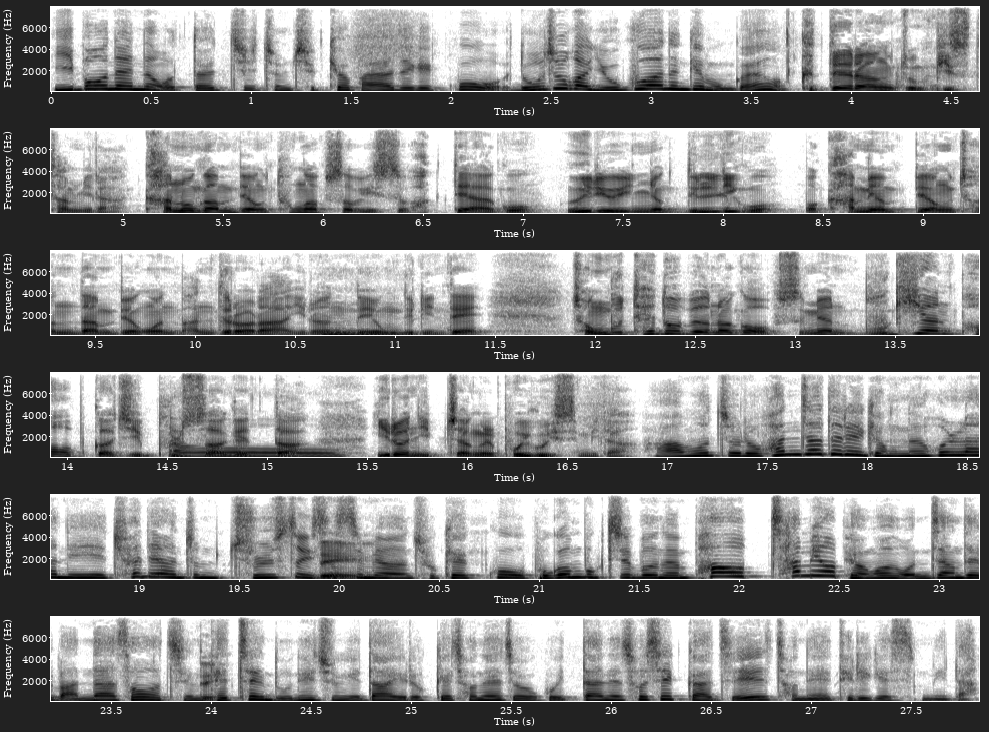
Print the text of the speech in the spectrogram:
이번에는 어떨지 좀 지켜봐야 되겠고 노조가 요구하는 게 뭔가요? 그때랑 좀 비슷합니다. 간호간병 통합 서비스 확대하고 의료 인력 늘리고 뭐 감염병 전담병원 만들어라 이런 음. 내용들인데 정부 태도 변화가 없으면 무기한 파업까지 불사하겠다 어, 이런 입장을 보이고 있습니다. 아무쪼록 환자들이 겪는 혼란이 최대한 좀 줄 수 있었으면 좋겠 좋겠고 보건복지부는 파업 참여 병원 원장들 만나서 지금 네. 대책 논의 중이다 이렇게 전해져 오고 있다는 소식까지 전해드리겠습니다.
